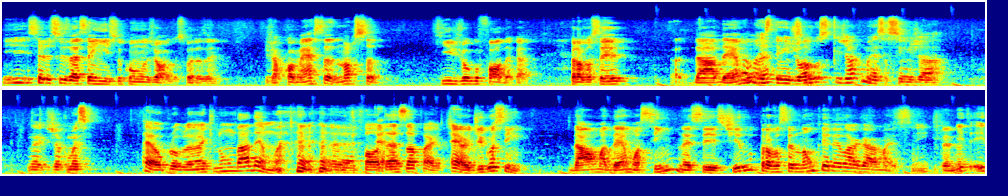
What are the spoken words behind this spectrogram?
E se eles fizessem isso com os jogos, por exemplo? Já começa, nossa, que jogo foda, cara. Pra você dar a demo, Não, mas né? tem jogos que já começam assim já. Né? Que já começa. É, o problema é que não dá demo. Falta essa parte. É, eu digo assim, dá uma demo assim, nesse estilo, pra você não querer largar mais. Sim. Entendeu? E, e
